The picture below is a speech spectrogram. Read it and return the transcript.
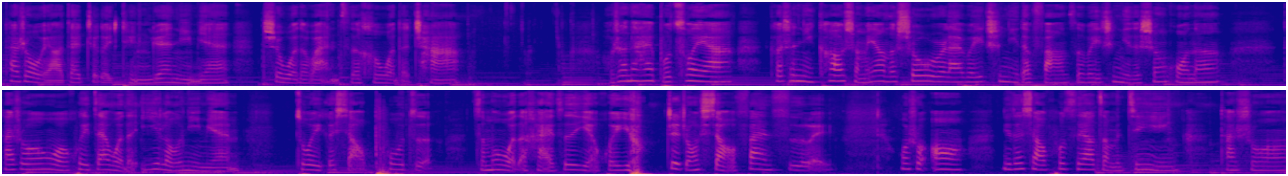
他说我要在这个庭院里面吃我的丸子，喝我的茶。我说那还不错呀，可是你靠什么样的收入来维持你的房子，维持你的生活呢？他说我会在我的一楼里面做一个小铺子。怎么我的孩子也会有？这种小贩思维，我说哦，你的小铺子要怎么经营？他说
